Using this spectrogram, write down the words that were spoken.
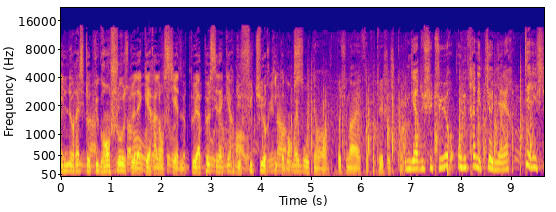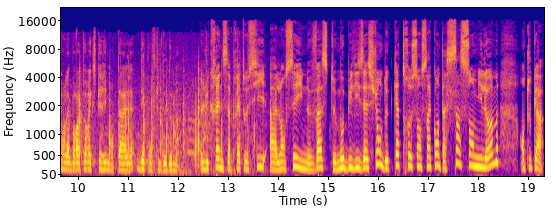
Il ne reste plus grand-chose de la guerre à l'ancienne. Peu à peu, c'est la guerre du futur qui commence. Une guerre du futur où l'Ukraine est pionnière, terrifiant laboratoire expérimental des conflits de demain. L'Ukraine s'apprête aussi à lancer une vaste mobilisation de 450 à 500 000 hommes. En tout cas,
